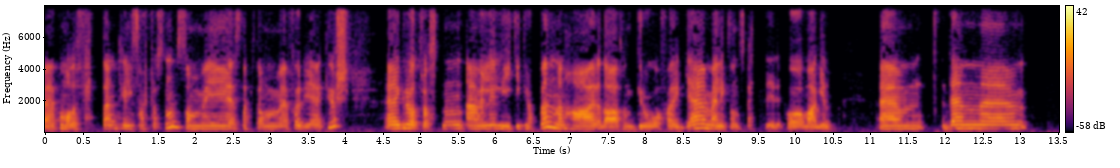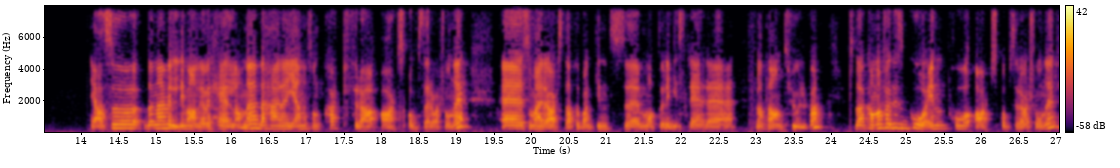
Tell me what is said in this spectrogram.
eh, på en måte fetteren til svarttrosten, som vi snakket om forrige kurs. Eh, gråtrosten er veldig lik i kroppen, men har da sånn grå farge med litt sånn spetter på magen. Den, ja, så den er veldig vanlig over hele landet. Dette er igjen et sånt kart fra artsobservasjoner, uh, som er Artsdatabankens uh, måte å registrere bl.a. fugler på. Så da kan man faktisk gå inn på artsobservasjoner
